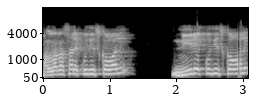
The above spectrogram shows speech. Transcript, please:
పళ్ళ రసాలు ఎక్కువ తీసుకోవాలి నీరు ఎక్కువ తీసుకోవాలి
